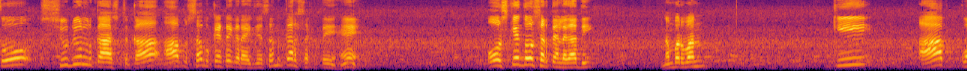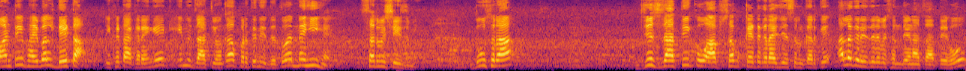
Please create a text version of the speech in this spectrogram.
तो शेड्यूल कास्ट का आप सब कैटेगराइजेशन कर सकते हैं. और उसके दो शर्तें लगा दी। नंबर वन कि आप क्वांटिफाइबल डेटा इकट्ठा करेंगे कि इन जातियों का प्रतिनिधित्व नहीं है सर्विसेज़ में। दूसरा, जिस जाति को आप सब कैटेगराइजेशन करके अलग रिजर्वेशन देना चाहते हो,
